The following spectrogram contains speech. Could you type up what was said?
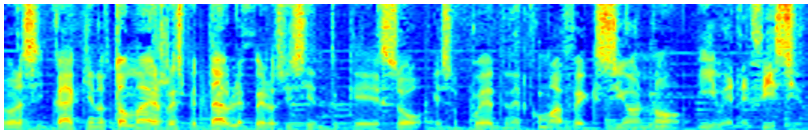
Ahora sí, cada quien lo toma, es respetable, pero sí siento que eso, eso puede tener como afección, ¿no? Y beneficio.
